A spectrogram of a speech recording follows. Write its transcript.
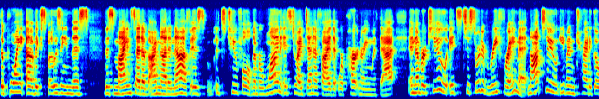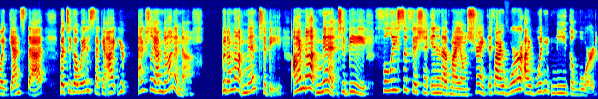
the point of exposing this this mindset of i'm not enough is it's twofold. Number one it's to identify that we're partnering with that. And number two it's to sort of reframe it not to even try to go against that but to go wait a second i you're actually i'm not enough but I'm not meant to be. I'm not meant to be fully sufficient in and of my own strength. If I were, I wouldn't need the Lord.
